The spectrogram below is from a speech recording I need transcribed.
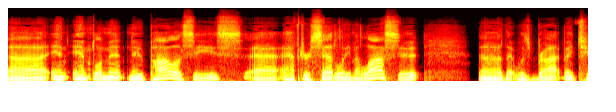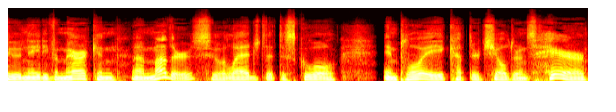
and implement new policies after settling a lawsuit uh, that was brought by two Native American uh, mothers who alleged that the school employee cut their children's hair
